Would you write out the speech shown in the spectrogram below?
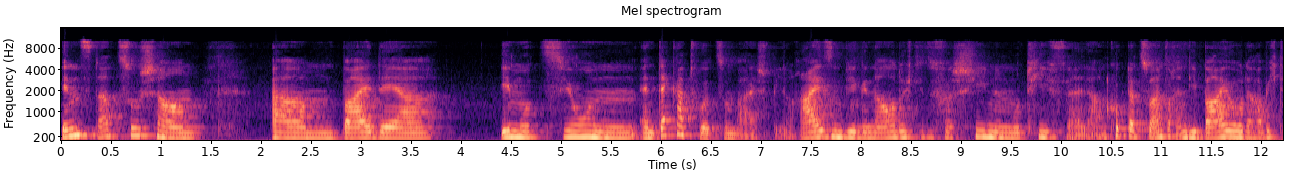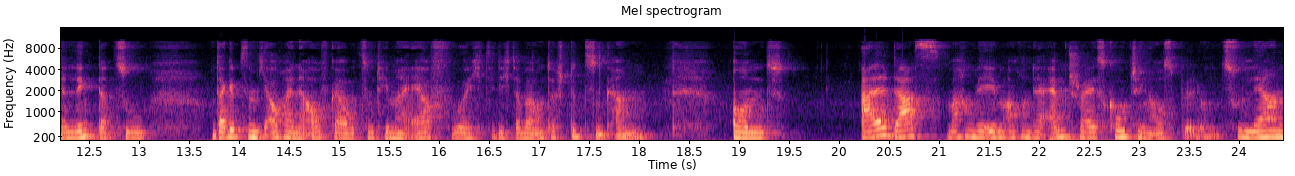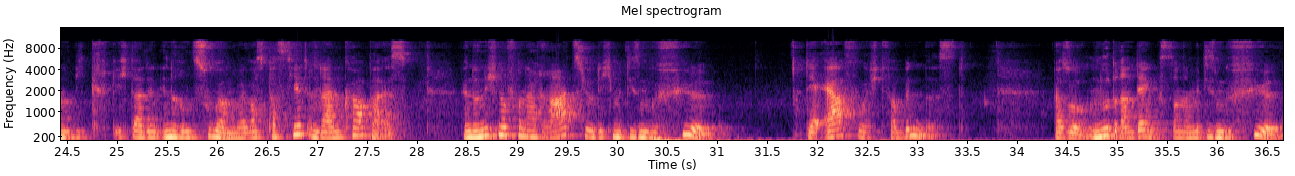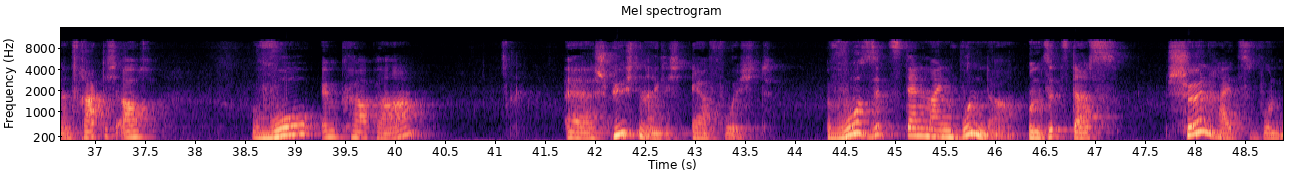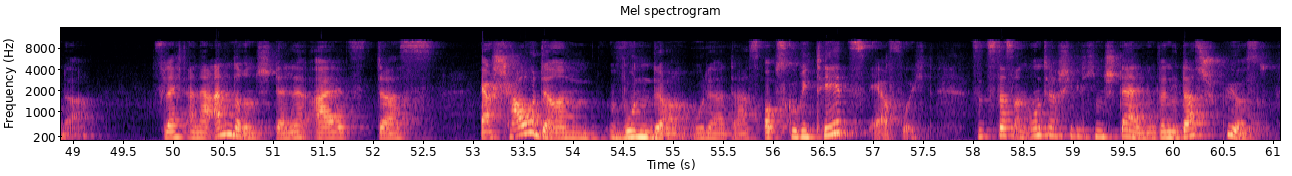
Insta zuschauen, ähm, bei der Emotionen Entdeckertour zum Beispiel reisen wir genau durch diese verschiedenen Motivfelder. Und guck dazu einfach in die Bio, da habe ich den Link dazu. Und da gibt es nämlich auch eine Aufgabe zum Thema Ehrfurcht, die dich dabei unterstützen kann. Und all das machen wir eben auch in der M-Trace Coaching Ausbildung, zu lernen, wie kriege ich da den inneren Zugang, weil was passiert in deinem Körper ist, wenn du nicht nur von der Ratio dich mit diesem Gefühl der Ehrfurcht verbindest, also nur dran denkst, sondern mit diesem Gefühl, dann frag dich auch, wo im Körper äh, spüre ich denn eigentlich Ehrfurcht? Wo sitzt denn mein Wunder? Und sitzt das Schönheitswunder vielleicht an einer anderen Stelle als das Erschaudern-Wunder oder das Obskuritätsehrfurcht? Sitzt das an unterschiedlichen Stellen? Und wenn du das spürst,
